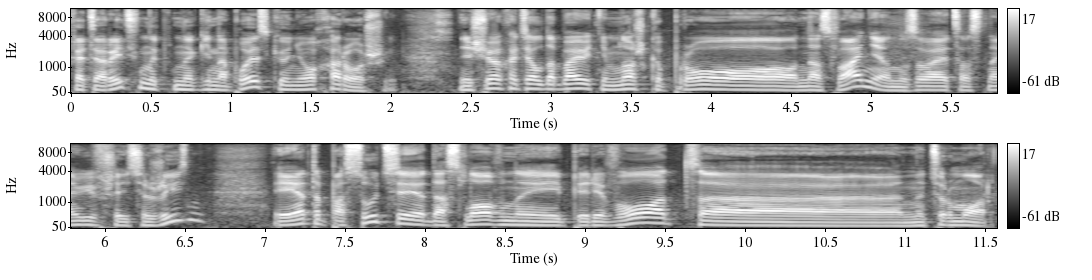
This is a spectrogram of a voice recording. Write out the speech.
Хотя рейтинг на, на кинопоиске у него хороший. Еще я хотел добавить немножко про название. Называется «Остановившаяся жизнь». И это, по сути, дословный перевод э, «Натюрморт».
